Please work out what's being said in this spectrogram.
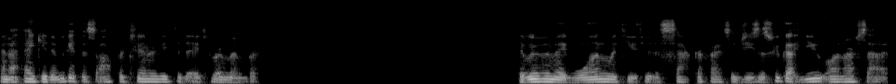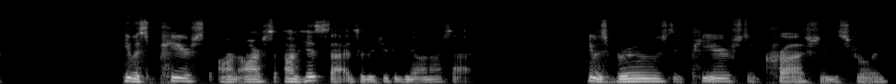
And I thank you that we get this opportunity today to remember that we've been made one with you through the sacrifice of Jesus. We've got you on our side. He was pierced on our on his side so that you could be on our side. He was bruised and pierced and crushed and destroyed.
